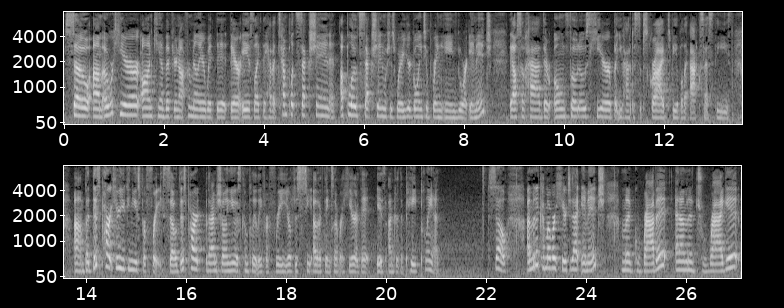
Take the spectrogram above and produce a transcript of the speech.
So um, over here on Canva, if you're not familiar with it, there is like they have a template section, an upload section, which is where you're going to bring in your image. They also have their own photos here, but you have to subscribe to be able to access these. Um, but this part here you can use for free. So this part that I'm showing you is completely for free. You'll just see other things over here that is under the paid plan. So I'm going to come over here to that image. I'm going to grab it and I'm going to drag it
